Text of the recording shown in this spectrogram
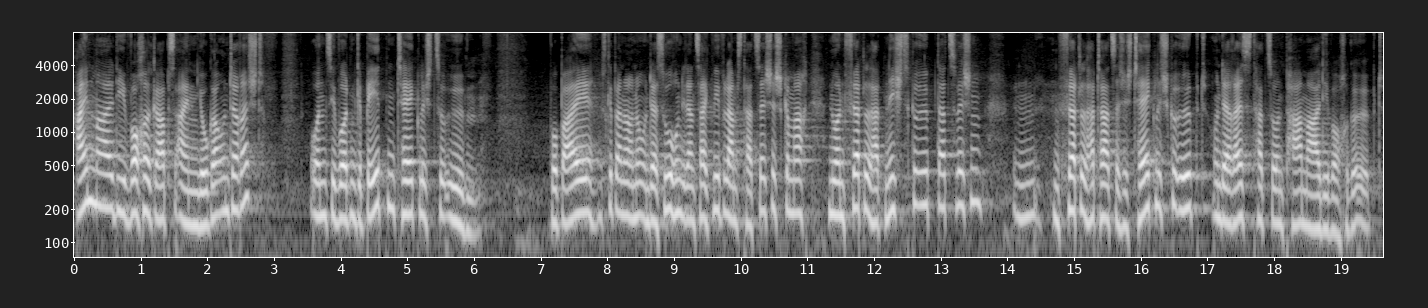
einmal die Woche gab es einen Yoga-Unterricht und sie wurden gebeten, täglich zu üben. Wobei, es gibt auch noch eine Untersuchung, die dann zeigt, wie viele haben es tatsächlich gemacht. Nur ein Viertel hat nichts geübt dazwischen. Ein Viertel hat tatsächlich täglich geübt und der Rest hat so ein paar Mal die Woche geübt.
